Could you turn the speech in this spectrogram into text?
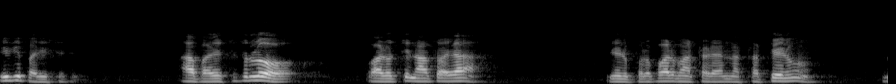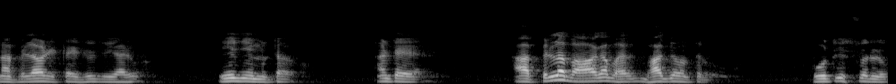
ఇది పరిస్థితి. ఆ పరిస్థితుల్లో వాడు వచ్చి నాతో అయ్యా నేను పొరపాటు మాట్లాడాను నా తప్పేను నా పిల్లవాడు ఇట్లా ఎదురు దిగాడు ఏం చేయమంటారు అంటే ఆ పిల్ల బాగా భాగ్యవంతుడు భాగ్యవంతులు కోటీశ్వరులు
